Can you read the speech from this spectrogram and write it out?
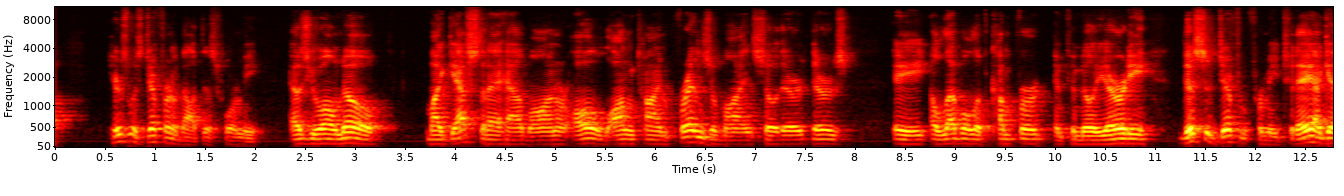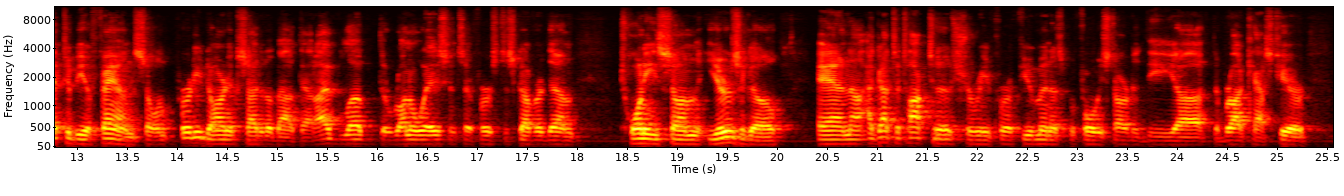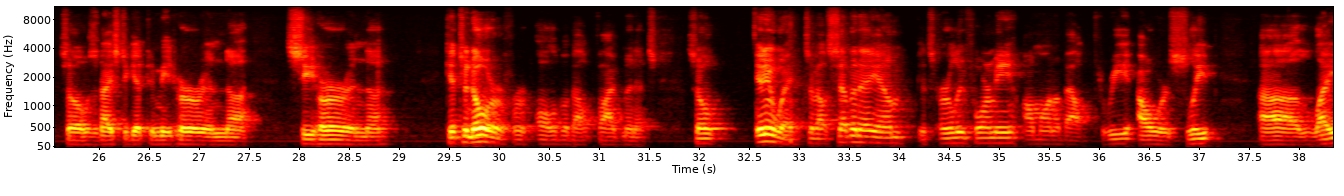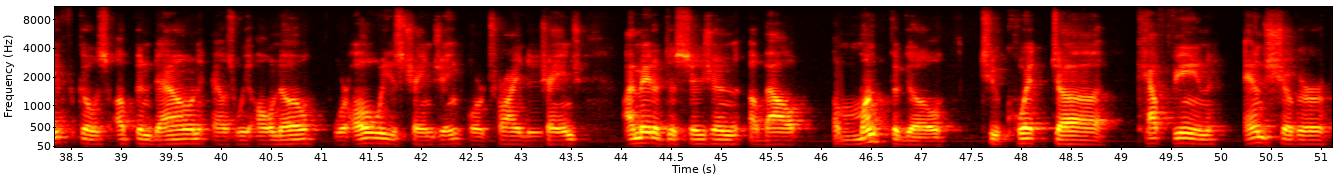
here's what's different about this for me. As you all know, my guests that I have on are all longtime friends of mine. So there, there's a, a level of comfort and familiarity. This is different for me. Today, I get to be a fan, so I'm pretty darn excited about that. I've loved the Runaways since I first discovered them 20 some years ago. And uh, I got to talk to Cherie for a few minutes before we started the uh, the broadcast here. So it was nice to get to meet her and uh, see her and uh, get to know her for all of about five minutes. So anyway, it's about 7 a.m. It's early for me. I'm on about three hours sleep. Uh, life goes up and down, as we all know. We're always changing or trying to change. I made a decision about a month ago to quit uh, caffeine and sugar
